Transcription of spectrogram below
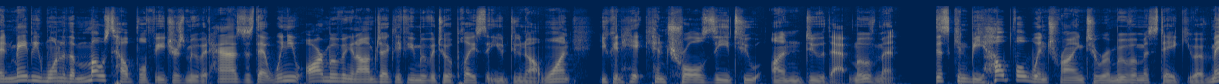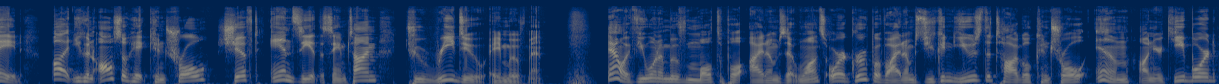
And maybe one of the most helpful features Move It has is that when you are moving an object, if you move it to a place that you do not want, you can hit Control Z to undo that movement. This can be helpful when trying to remove a mistake you have made, but you can also hit Control, Shift, and Z at the same time to redo a movement. Now, if you want to move multiple items at once or a group of items, you can use the toggle Control M on your keyboard.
